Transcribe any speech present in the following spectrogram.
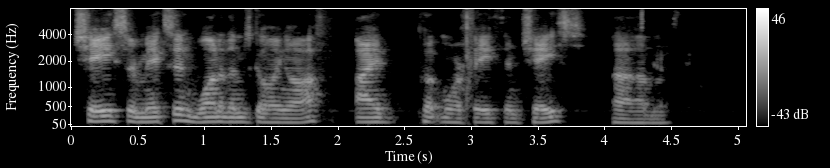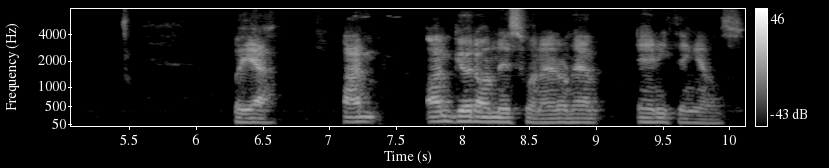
Chase or Mixon. One of them's going off. I put more faith in Chase. Um, but yeah, I'm I'm good on this one. I don't have anything else.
